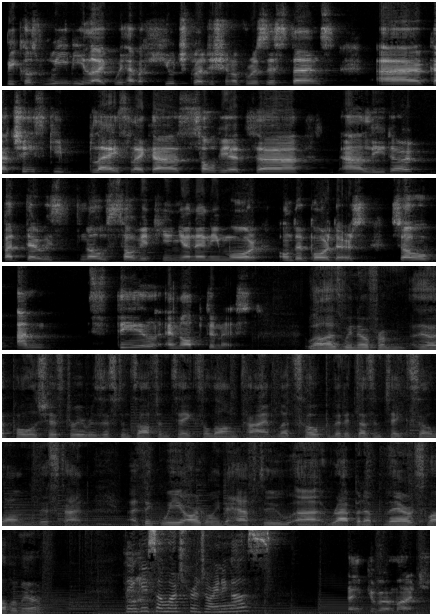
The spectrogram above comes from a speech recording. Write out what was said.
because really, like we have a huge tradition of resistance. Uh, Kaczynski plays like a Soviet uh, uh, leader, but there is no Soviet Union anymore on the borders. So I'm still an optimist. Well, as we know from uh, Polish history, resistance often takes a long time. Let's hope that it doesn't take so long this time. I think we are going to have to uh, wrap it up there, Sławomir. Thank you so much for joining us. Thank you very much.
